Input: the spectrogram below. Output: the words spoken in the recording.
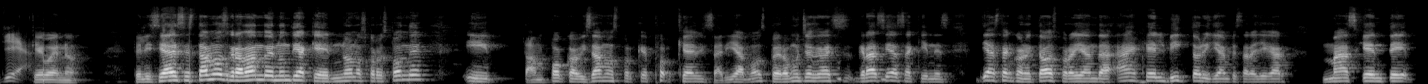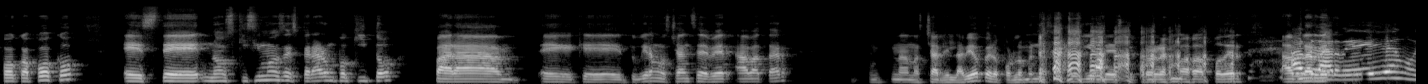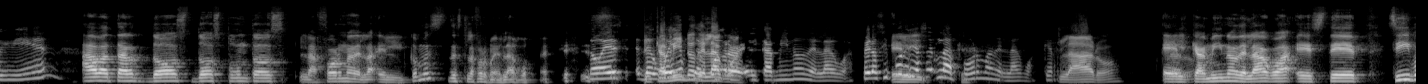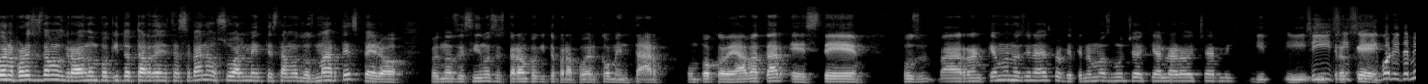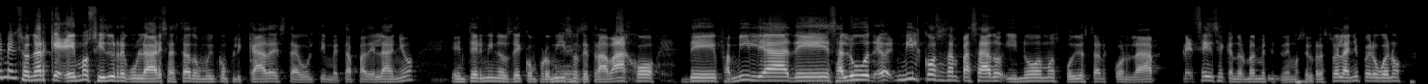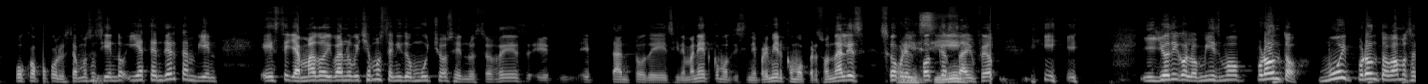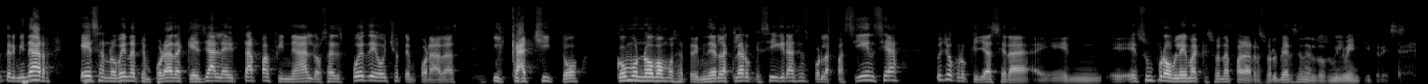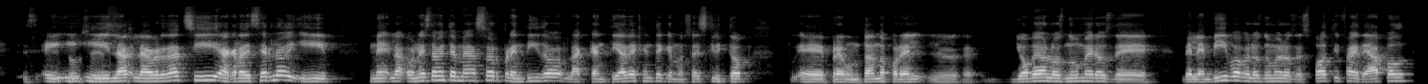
Yeah. Qué bueno. Felicidades, estamos grabando en un día que no nos corresponde y tampoco avisamos porque porque avisaríamos, pero muchas gracias, gracias a quienes ya están conectados. Por ahí anda Ángel, Víctor y ya empezará a llegar más gente poco a poco. Este, nos quisimos esperar un poquito para eh, que tuviéramos chance de ver Avatar. Nada más Charlie la vio, pero por lo menos alguien de este programa va a poder hablar, hablar de ella. Muy bien. Avatar 2, dos puntos, la forma del el ¿Cómo es? es la forma del agua. No es el camino del agua. El camino del agua. Pero sí podría ser la forma del agua. claro, El camino del agua. Este, sí, bueno, por eso estamos grabando un poquito tarde en esta semana. Usualmente estamos los martes, pero pues nos decidimos esperar un poquito para poder comentar un poco de Avatar. Este, pues arranquémonos de una vez porque tenemos mucho de qué hablar hoy, Charlie. Y, sí, sí, sí. Y bueno, y también mencionar que hemos sido irregulares, ha estado muy complicada esta última etapa del año en términos de compromisos, de trabajo, de familia, de salud. Eh, mil cosas han pasado y no hemos podido estar con la presencia que normalmente tenemos el resto del año, pero bueno, poco a poco lo estamos haciendo y atender también este llamado a Ivanovich. Hemos tenido muchos en nuestras redes, eh, eh, tanto de Cinemanet como de Cine Premier, como personales, sobre el podcast Seinfeld. Y, yo digo lo mismo, pronto, muy pronto vamos a terminar esa novena temporada, que es ya la etapa final, o sea, después de ocho temporadas y cachito, ¿cómo no vamos a terminarla? Claro que sí, gracias por la paciencia pues yo creo que ya será, en, eh, es un problema que suena para resolverse en el 2023. y, la, verdad sí, agradecerlo y me, honestamente me ha sorprendido la cantidad de gente que nos ha escrito eh, preguntando por él. Yo veo los números de, del en vivo, veo los números de Spotify, de Apple,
